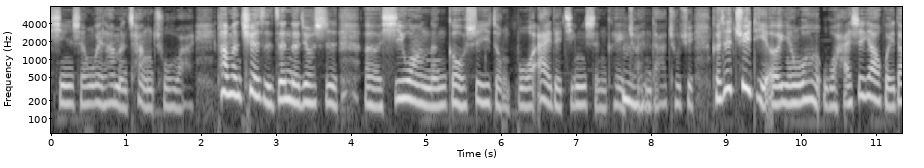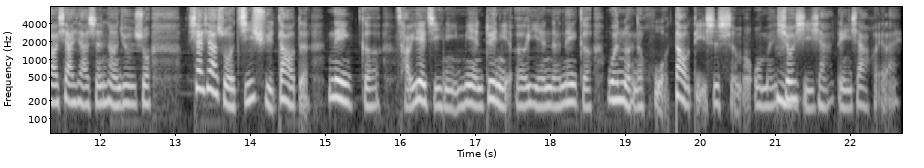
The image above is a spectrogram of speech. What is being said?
心声，为他们唱出来。他们确实真的就是呃，希望能够是一种博爱的精神可以传达出去。嗯、可是具体而言，我很我还是要回到夏夏身上，就是说夏夏所汲取到的那个草叶集里面，对你而言的那个温暖的火到底是什么？我们休息一下，嗯、等一下回来。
